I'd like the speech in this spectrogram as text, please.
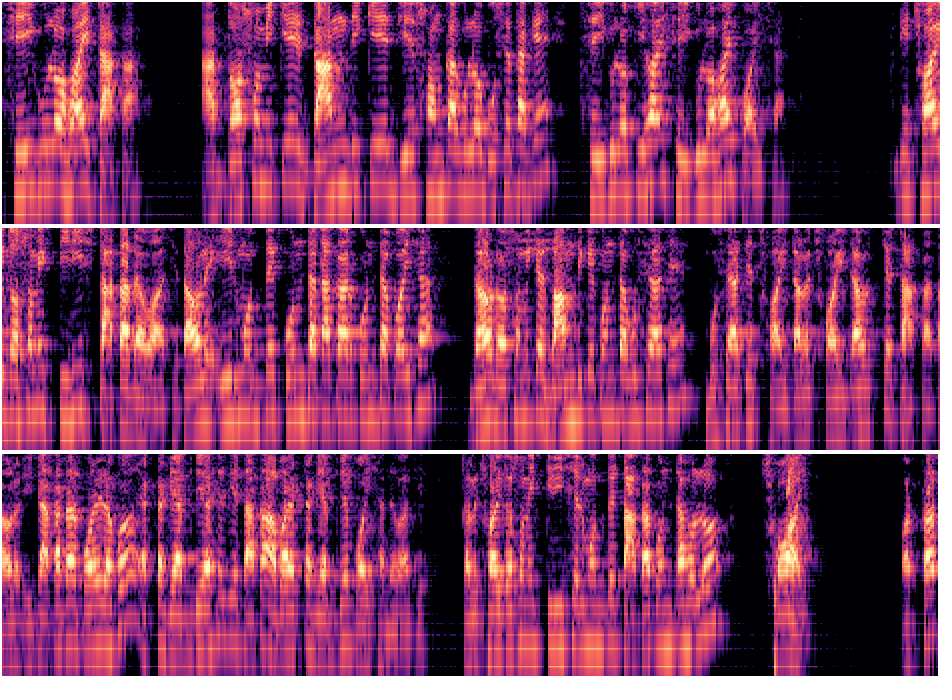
সেইগুলো হয় টাকা। আর দশমিকের ডান দিকে যে সংখ্যাগুলো বসে থাকে, সেইগুলো কি হয়? সেইগুলো হয় পয়সা। যে ছয় দশমিক তিরিশ টাকা দেওয়া আছে, তাহলে এর মধ্যে কোনটা টাকা আর কোনটা পয়সা? দেখো দশমিকের বাম দিকে কোনটা বসে আছে? বসে আছে ছয়। তাহলে ছয়টা হচ্ছে টাকা। তাহলে এই টাকাটার পরে দেখো একটা গ্যাপ দিয়ে আছে যে টাকা আবার একটা গ্যাপ দিয়ে পয়সা দেওয়া আছে। তাহলে ছয় দশমিক তিরিশের মধ্যে টাকা কোনটা হলো? ছয়। অর্থাৎ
